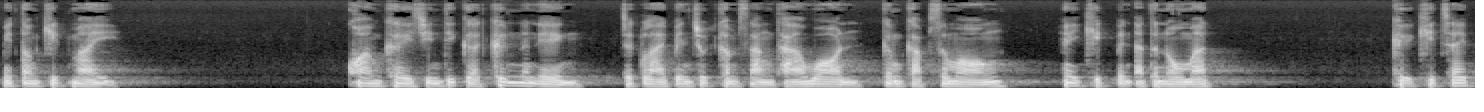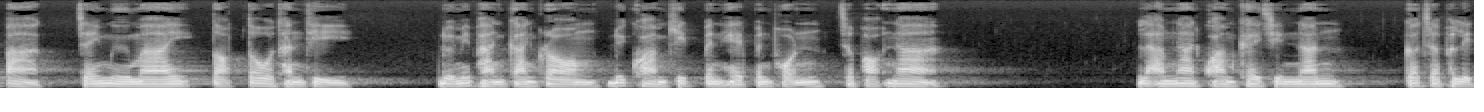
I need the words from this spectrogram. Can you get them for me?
ไม่ต้องคิดใหม่ ความเคยชินที่เกิดขึ้นนั่นเอง จะกลายเป็นชุดคำสั่งถาวรกำกับสมอง ให้คิดเป็นอัตโนมัติ คือคิดใช้ปาก ใช้มือไม้ ตอบโต้ทันที โดยไม่ผ่านการกรองด้วยความคิดเป็นเหตุเป็นผลเฉพาะหน้า และอำนาจความเคยชินนั้น ก็จะผลิต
